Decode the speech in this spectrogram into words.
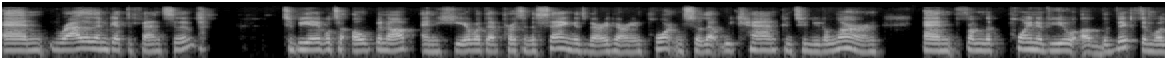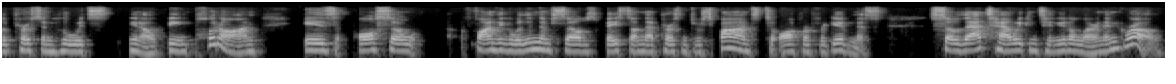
And rather than get defensive, to be able to open up and hear what that person is saying is very, very important so that we can continue to learn. And from the point of view of the victim or the person who it's, you know, being put on, is also finding within themselves based on that person's response to offer forgiveness. So that's how we continue to learn and grow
